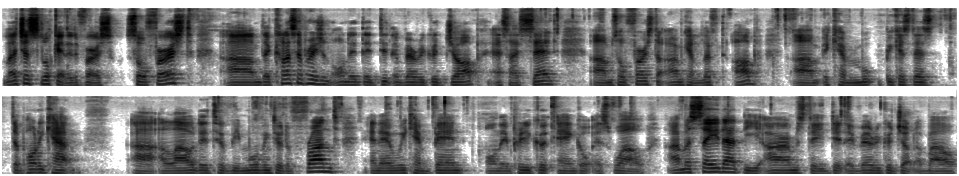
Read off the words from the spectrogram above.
let's just look at it first. So first, um, the color separation on it, they did a very good job, as I said. Um, so first, the arm can lift up. Um, it can move because there's the polycap uh, allowed it to be moving to the front and then we can bend on a pretty good angle as well. I must say that the arms, they did a very good job about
